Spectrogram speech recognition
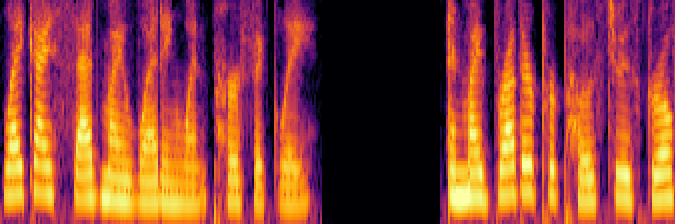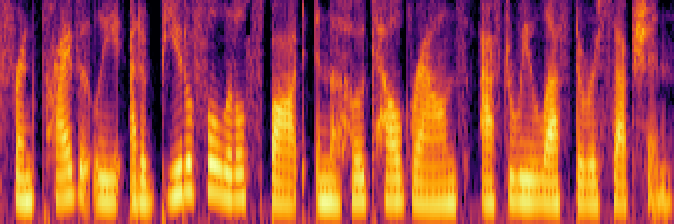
Like I said my wedding went perfectly. And my brother proposed to his girlfriend privately at a beautiful little spot in the hotel grounds after we left the reception.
